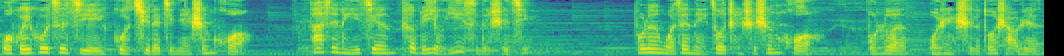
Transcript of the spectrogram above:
我回顾自己过去的几年生活，发现了一件特别有意思的事情。不论我在哪座城市生活，不论我认识了多少人，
